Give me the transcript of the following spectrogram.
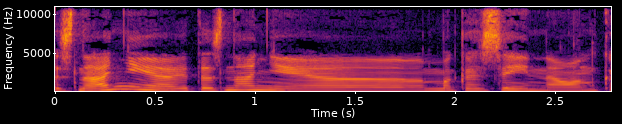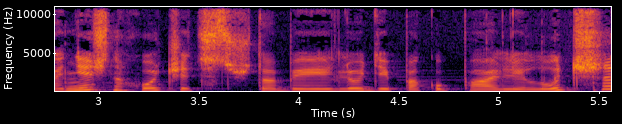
знание, это знание магазина. Он, конечно, хочет, чтобы люди покупали лучше,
